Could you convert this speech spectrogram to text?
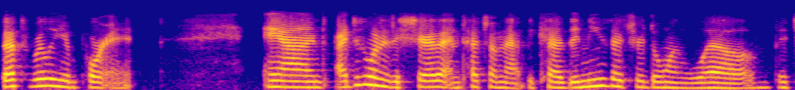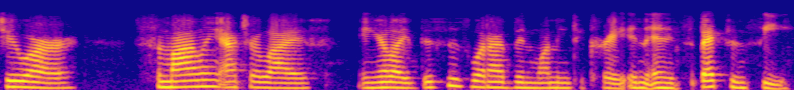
That's really important. And I just wanted to share that and touch on that because it means that you're doing well, that you are smiling at your life, and you're like, this is what I've been wanting to create, and, expectancy,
